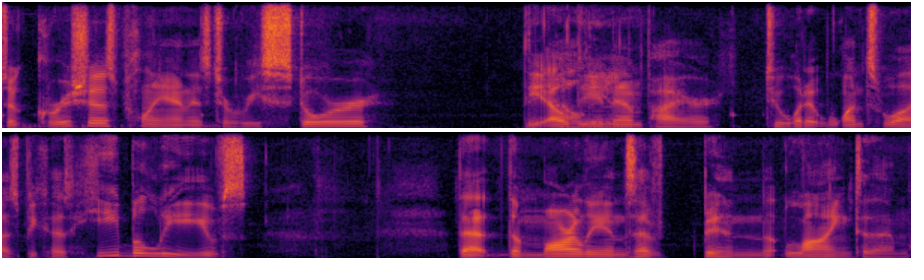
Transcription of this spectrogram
So Grisha's plan is to restore the, The Eldian Eldian. Empire to what it once was because he believes that the Marleyans have been lying to them.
